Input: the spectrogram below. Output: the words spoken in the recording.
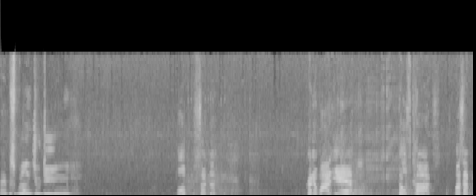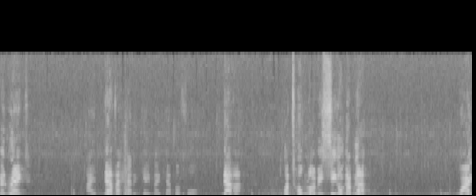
Oh, habis pulang judi ini. 我不信啊！佢哋玩嘢。Those cards must have been rigged. I never had a game like that before. Never! 我從來未試過咁噶。Why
